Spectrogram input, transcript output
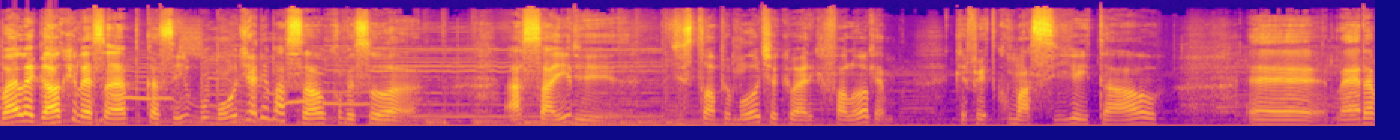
Mas é legal que nessa época, assim, um monte de animação começou a, a sair de, de stop motion, que o Eric falou, que é, que é feito com massinha e tal. É, era,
